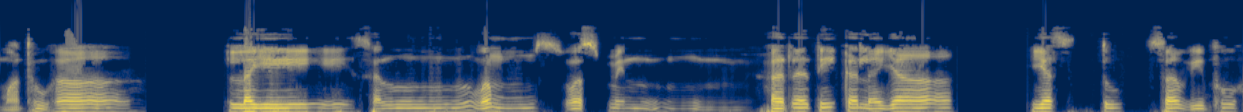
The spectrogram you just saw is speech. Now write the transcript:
मधुहा लये सर्वम् स्वस्मिन् हरति कलया यस्तु स विभुः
